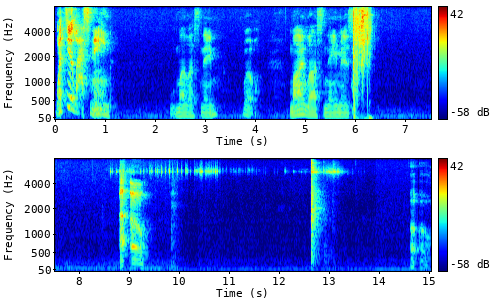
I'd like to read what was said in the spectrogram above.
what's your last name? My last name? Well, my last name is. Uh-oh. Uh oh.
